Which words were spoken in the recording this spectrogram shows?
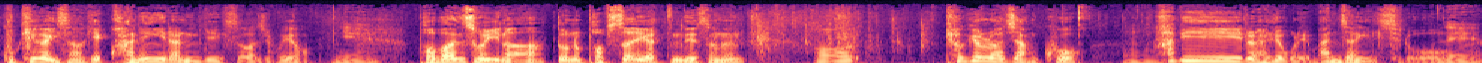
국회가 이상하게 관행이라는 게 있어가지고요. 예. 법안 소위나 또는 법사위 같은 데서는 어 표결을 하지 않고 음. 합의를 하려고 그래요. 만장일치로. 네.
